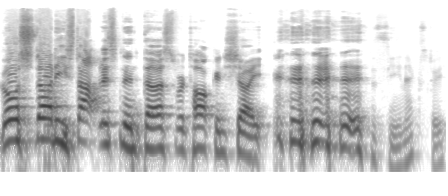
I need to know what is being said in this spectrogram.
Go study. Stop listening to us. We're talking shite. See you next week.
